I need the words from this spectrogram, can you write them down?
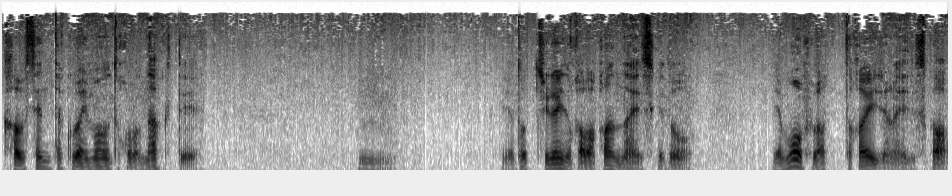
買う選択は今のところなくて、うん。いや、どっちがいいのかわかんないですけど、いや、毛布あったかいじゃないですか。っ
